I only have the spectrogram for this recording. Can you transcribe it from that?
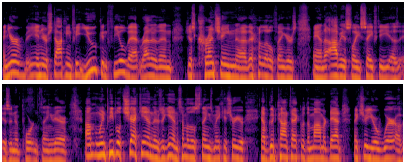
and you're in your stocking feet, you can feel that rather than just crunching uh, their little fingers. And obviously, safety is, is an important thing there. Um, when people check in, there's again some of those things, making sure you have good contact with the mom or dad, make sure you're aware of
